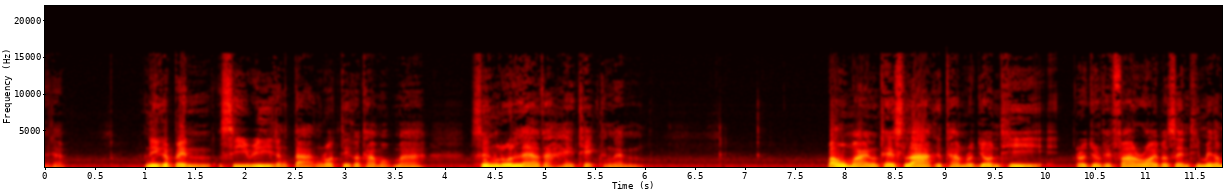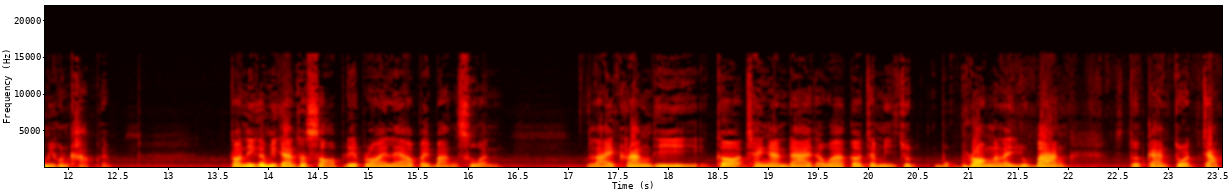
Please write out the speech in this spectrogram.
นะครับนี่ก็เป็นซีรีส์ต่างๆ รถที่เขาทำออกมา ซึ่งล้วนแล้วแต่ไฮเทคทั้งนั้น เป้าหมายของเทสลาคือทำรถยนต์ที่รถยนต์ไฟฟ้า 100%ที่ไม่ต้องมีคนขับครับ ตอนนี้ก็มีการทดสอบเรียบร้อยแล้วไปบางส่วน หลายครั้งที่ก็ใช้งานได้แต่ว่าก็จะมีจุดบุกพร่องอะไรอยู่บ้าง ตัวการตรวจจับ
